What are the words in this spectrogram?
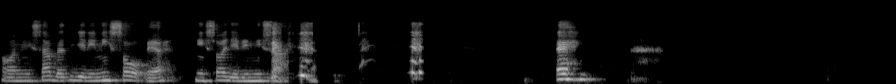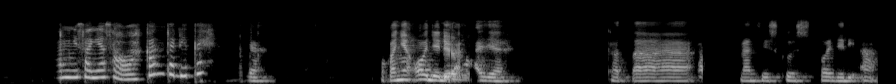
Kalau Nisa berarti jadi Niso ya. Niso jadi Nisa. eh, Kan misalnya salah kan tadi teh? ya. Pokoknya O jadi Iya, A aja. Kata Franciscus, O jadi A.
